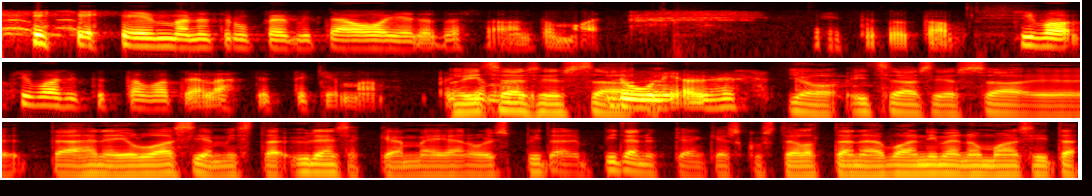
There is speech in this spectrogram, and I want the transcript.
en mä nyt rupea mitään ohjeita tässä antamaan. Että, että tota, kiva, kiva sitten tavata ja lähteä tekemään No itse asiassa, duunia yhdessä. Joo, itse asiassa eh, tämähän ei ollut asia, mistä yleensäkään meidän olisi pitänytkään keskustella tänään, vaan nimenomaan siitä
